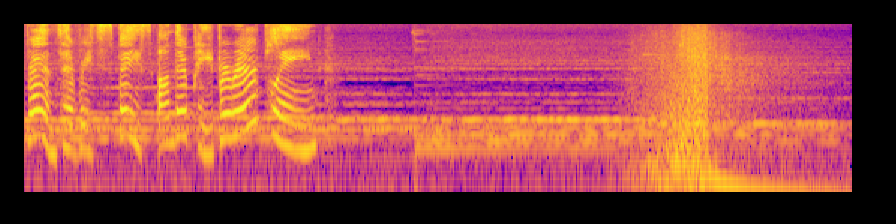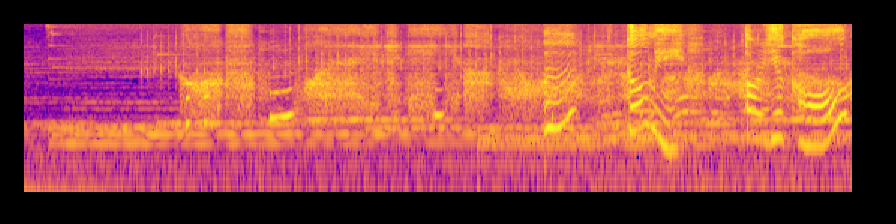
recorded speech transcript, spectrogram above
Friends have reached space on their paper airplane. You cold?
